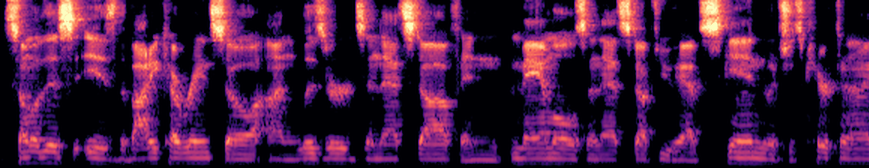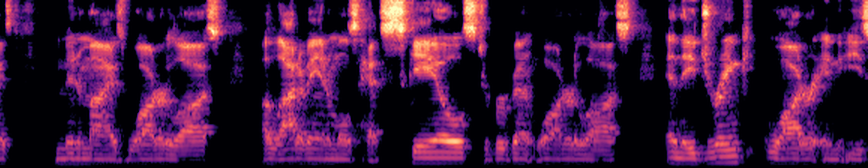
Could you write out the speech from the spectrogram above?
Some of this is the body covering. So on lizards and that stuff and mammals and that stuff, you have skin, which is keratinized to minimize water loss. A lot of animals have scales to prevent water loss. And they drink water and eat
